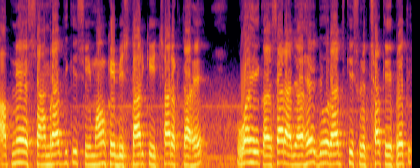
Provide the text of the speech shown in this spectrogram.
अपने साम्राज्य की सीमाओं के विस्तार की इच्छा रखता है। वह एक ऐसा राजा है जो राज्य की सुरक्षा के प्रति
